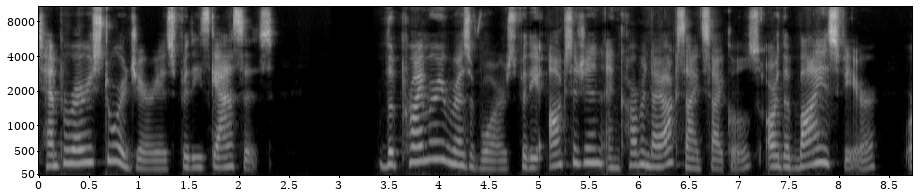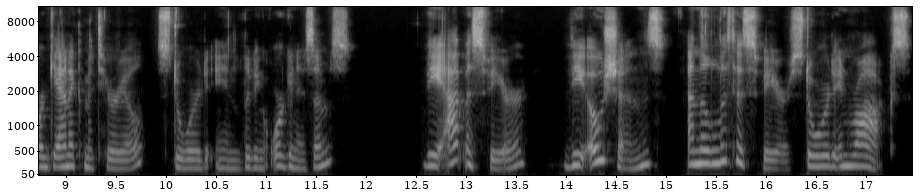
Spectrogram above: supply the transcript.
temporary storage areas for these gases. The primary reservoirs for the oxygen and carbon dioxide cycles are the biosphere, organic material stored in living organisms, the atmosphere, the oceans, and the lithosphere stored in rocks.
